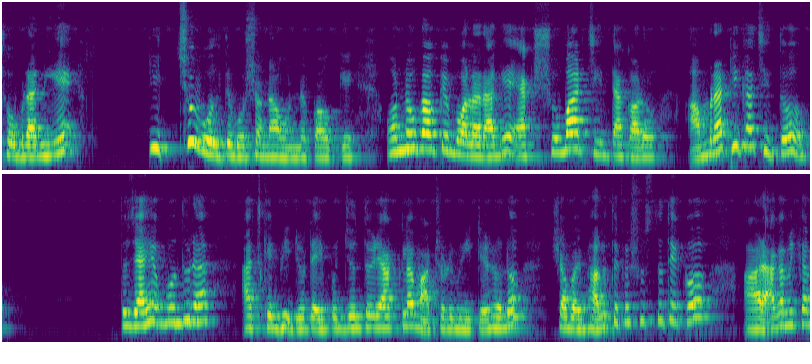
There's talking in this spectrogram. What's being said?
থোবরা নিয়ে কিচ্ছু বলতে বসো না অন্য কাউকে। অন্য কাউকে বলার আগে একশোবার চিন্তা করো। আমরা ঠিক আছি তো? তো যাই হোক বন্ধুরা আজকের ভিডিওটা এই পর্যন্ত রাখলাম। আঠেরো মিনিটের হলো। সবাই ভালো থেকো, সুস্থ থেকো। আর আগামীকাল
